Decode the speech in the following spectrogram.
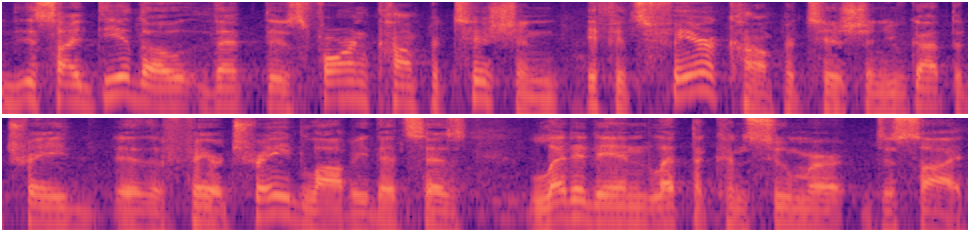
this idea, though, that there's foreign competition, if it's fair competition, you've got the trade, uh, the fair trade lobby that says, let it in, let the consumer decide.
